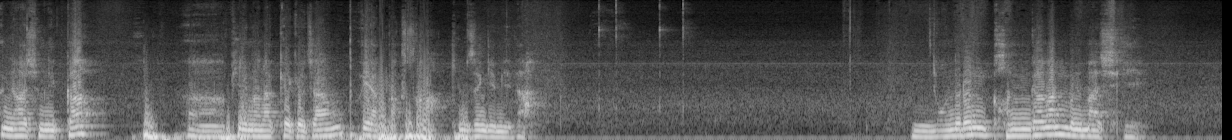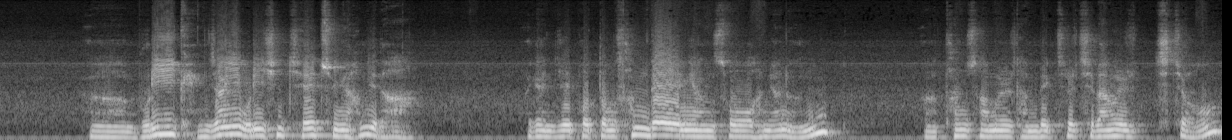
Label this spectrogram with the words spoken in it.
안녕하십니까. 어, 비만학교 교장 의학박사 김성기입니다. 음, 오늘은 건강한 물 마시기. 어, 물이 굉장히 우리 신체에 중요합니다. 그러니까 이제 보통 3대 영양소 하면은 어, 탄수화물, 단백질, 지방을 치죠.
